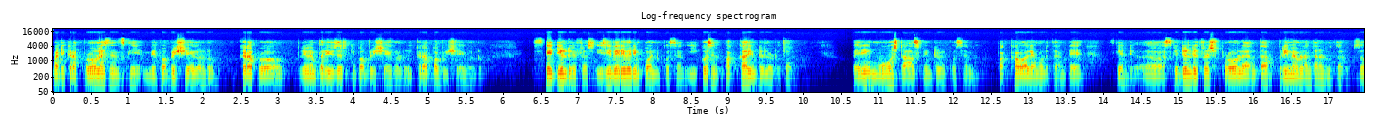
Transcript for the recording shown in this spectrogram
బట్ ఇక్కడ ప్రో లైసెన్స్కి మీరు పబ్లిష్ చేయగలరు. ఇక్కడ ప్రో ప్రీమియం పర్ యూజర్కి పబ్లిష్ చేయగలరు. ఇక్కడ పబ్లిష్ చేయగలరు. Schedule refresh is very very important question ఈ క్వశ్చన్ పక్కా ఇంటర్వ్యూలో అడుగుతారు. Very most ask interview question పక్కా వాళ్ళు ఏమడుగుతారంటే స్కెడ్ స్కెడ్యూల్ రిఫ్రెష్ ప్రోలో ఎంత ప్రీమియంలో ఎంత అని అడుగుతారు. సో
